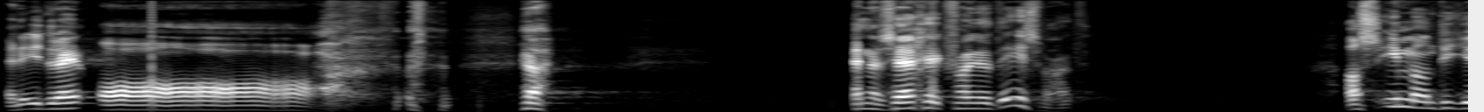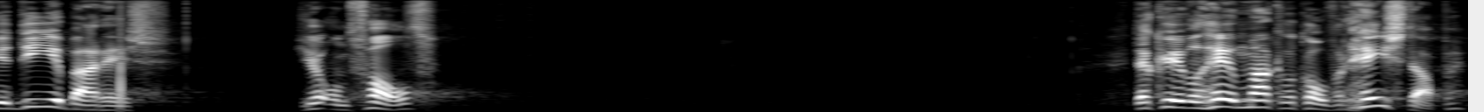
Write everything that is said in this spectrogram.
En iedereen, oh. En dan zeg ik van, het is wat. Als iemand die je dierbaar is, je ontvalt, daar kun je wel heel makkelijk overheen stappen.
